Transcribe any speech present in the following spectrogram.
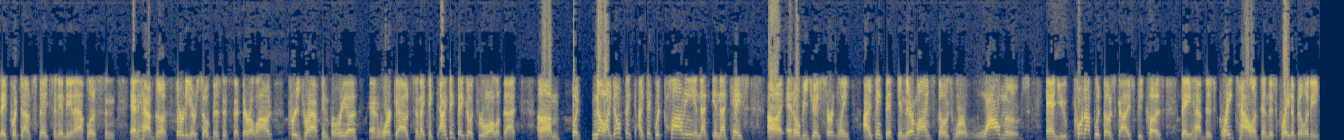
they put down stakes in Indianapolis and and have the 30 or so visits that they're allowed pre-draft in Berea and workouts. And I think I think they go through all of that. Um, but no, I don't think. I think with Clowney in that in that case, uh, and OBJ certainly, I think that in their minds those were wow moves, and you put up with those guys because they have this great talent and this great ability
